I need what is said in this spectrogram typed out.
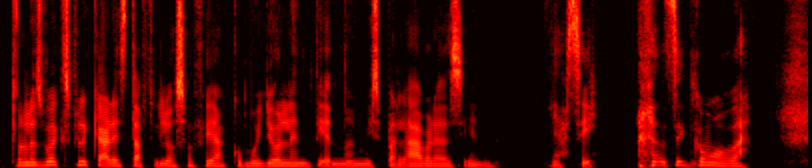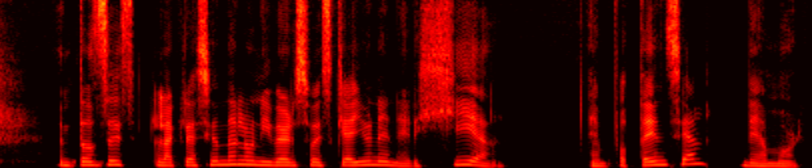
Entonces les voy a explicar esta filosofía como yo la entiendo en mis palabras y, en, y así, así como va. Entonces, la creación del universo es que hay una energía en potencia de amor.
